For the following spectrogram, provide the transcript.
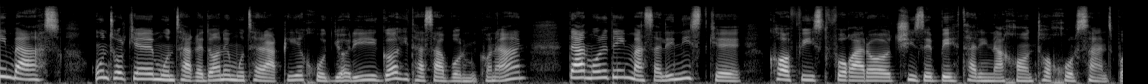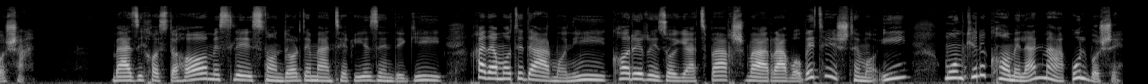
این بحث اونطور که منتقدان مترقی خودیاری گاهی تصور می‌کنن در مورد این مسئله نیست که کافیست فقرا چیز بهتری نخوان تا خورسند باشن. بعضی خواسته ها مثل استاندارد منطقی زندگی، خدمات درمانی، کار رضایت بخش و روابط اجتماعی ممکنه کاملا معقول باشه.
